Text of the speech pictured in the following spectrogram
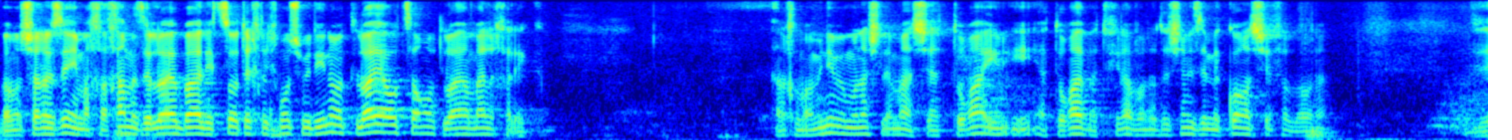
במשל הזה, אם החכם הזה לא היה בא עצות איך לכבוש מדינות, לא היה אוצרות, לא היה מה לחלק. אנחנו מאמינים באמונה שלמה שהתורה היא, התורה והתפילה ועבודת השם זה מקור השפע בעולם. ו...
